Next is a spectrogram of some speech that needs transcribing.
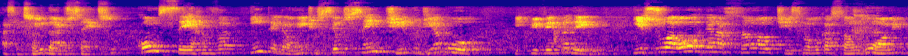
a sexualidade, o sexo, conserva integralmente o seu sentido de amor e verdadeiro e sua ordenação à altíssima vocação do homem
